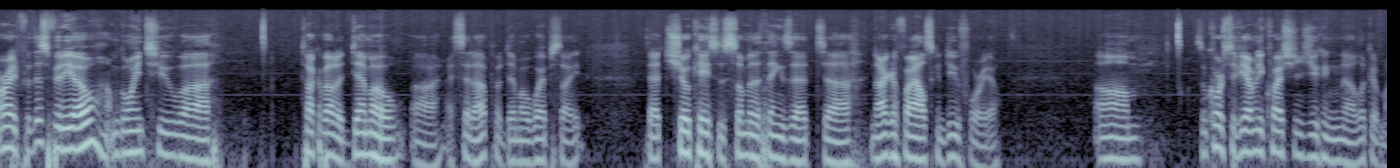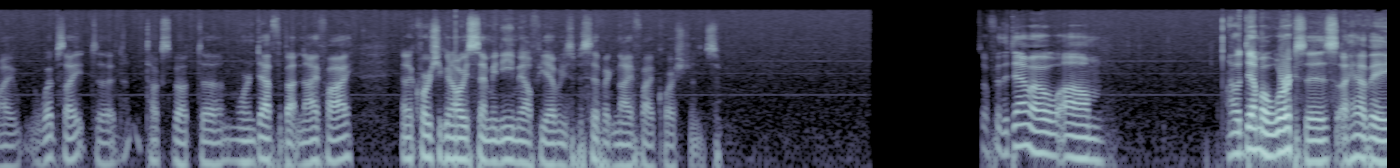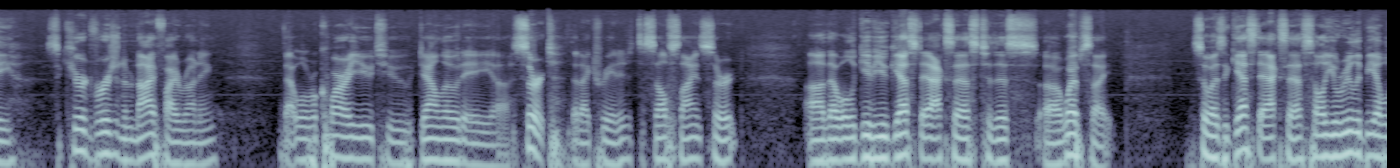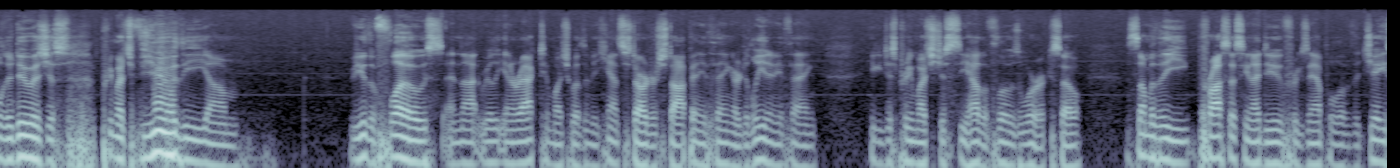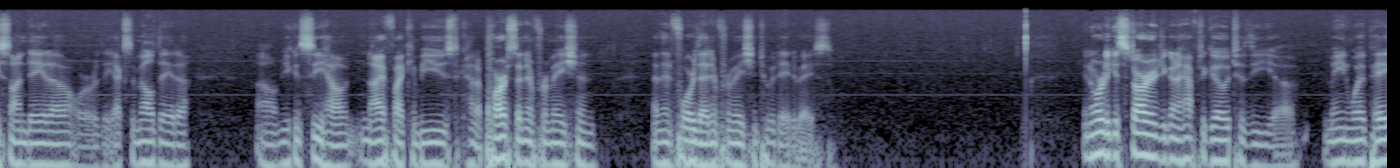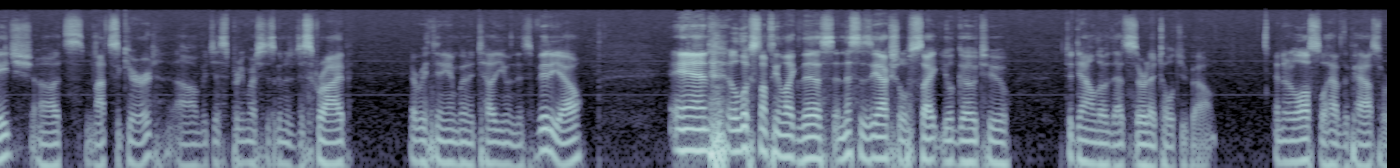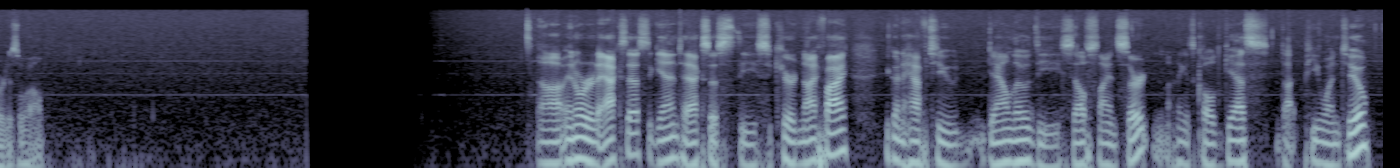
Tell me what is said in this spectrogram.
All right, for this video, I'm going to uh, talk about a demo uh, I set up, a demo website that showcases some of the things that uh, Niagara Files can do for you. Um, so, of course, if you have any questions, you can uh, look at my website. Uh, it talks about uh, more in depth about NiFi. And, of course, you can always send me an email if you have any specific NiFi questions. So for the demo, um, how a demo works is I have a secured version of NiFi running that will require you to download a uh, cert that I created. It's a self-signed cert uh, that will give you guest access to this uh, website. So as a guest access, all you'll really be able to do is just pretty much view the um, view the flows and not really interact too much with them. You can't start or stop anything or delete anything. You can just pretty much just see how the flows work. So some of the processing I do, for example, of the JSON data or the XML data, um, you can see how NiFi can be used to kind of parse that information and then forward that information to a database. In order to get started, you're going to have to go to the uh, main web page. Uh, it's not secured. Um, it just pretty much is going to describe everything I'm going to tell you in this video. And it'll look something like this. And this is the actual site you'll go to to download that cert I told you about. And it'll also have the password as well. Uh, in order to access, again, to access the secured NiFi, you're going to have to download the self-signed cert. I think it's called guest.p12.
